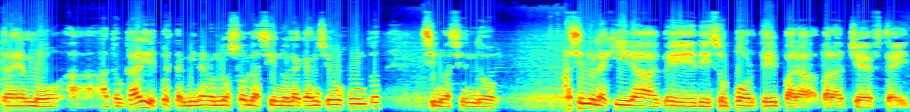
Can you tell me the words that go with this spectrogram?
traerlo a, a tocar y después terminaron no solo haciendo la canción juntos, sino haciendo, haciendo la gira eh, de soporte para, para Jeff Tate.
